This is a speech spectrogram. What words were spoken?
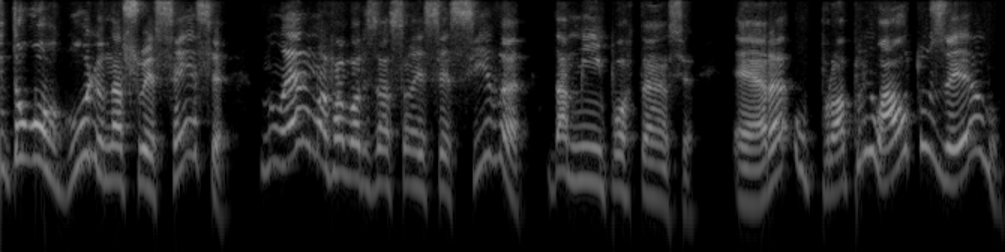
Então, orgulho, na sua essência, não era uma valorização excessiva da minha importância, era o próprio alto zelo,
